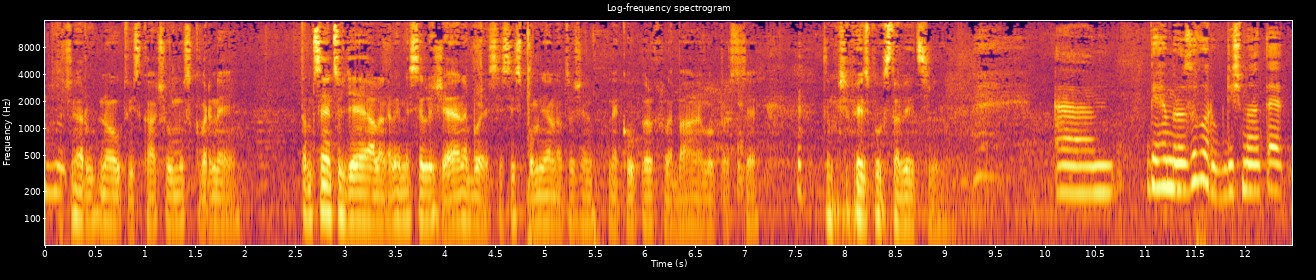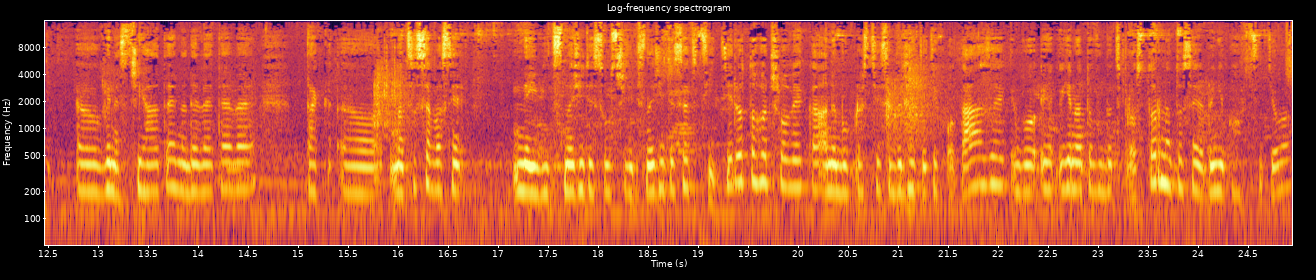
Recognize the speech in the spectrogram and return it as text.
Mm-hmm. Začne rudnout, vyskáčou mu skvrny. Tam se něco děje, ale nevím, jestli lže, nebo jestli si vzpomněl na to, že nekoupil chleba, nebo prostě to může být spousta věcí. Um, během rozhovoru, když máte, vy nestříháte na DVTV, tak uh, na co se vlastně nejvíc snažíte soustředit? Snažíte se vcítit do toho člověka, anebo prostě se držíte těch otázek, nebo je na to vůbec prostor, na to se do někoho vcítovat?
